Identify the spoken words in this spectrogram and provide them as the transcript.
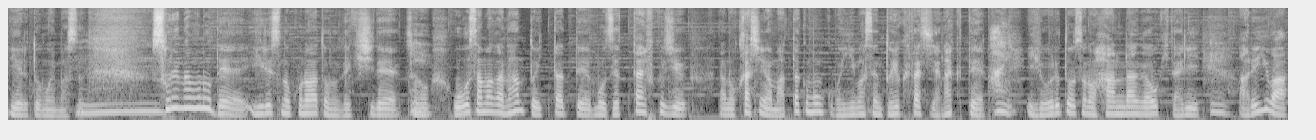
言えると思います。うん、それなものでイギリスのこの後の歴史でその王様様が何と言ったってもう絶対服従。あの家臣は全く文句も言いませんという形じゃなくて、はい、いろいろとその反乱が起きたり、うん、あるいは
